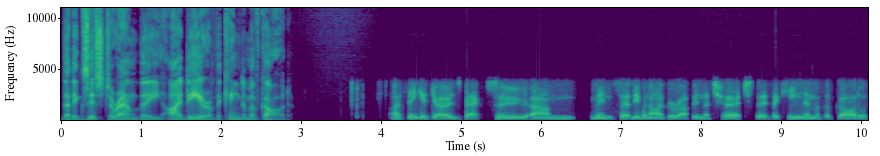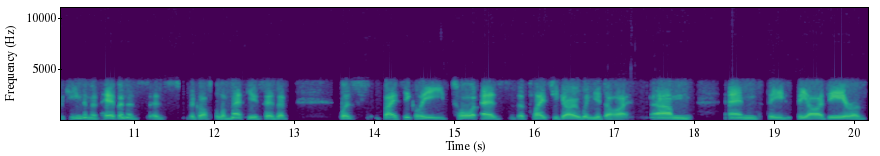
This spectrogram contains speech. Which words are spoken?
that exists around the idea of the kingdom of God? I think it goes back to um, when certainly when I grew up in the church, the, the kingdom of God or the kingdom of heaven, as, as the Gospel of Matthew says it, was basically taught as the place you go when you die. Um, and the the idea of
